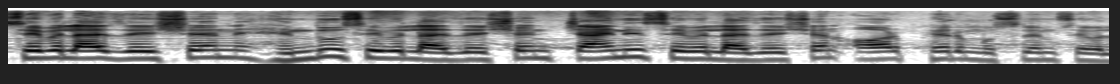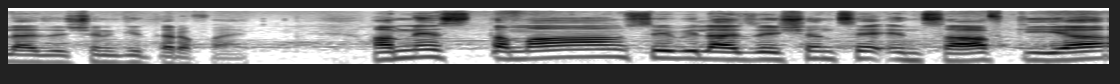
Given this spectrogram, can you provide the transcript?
civilization, Hindu civilization, Chinese civilization और फिर मुस्लिम सिविलाइजेशन की तरफ़ आए। हमने इस तमाम सिविलाइजेशन से इंसाफ किया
